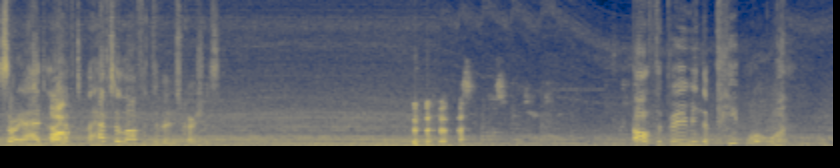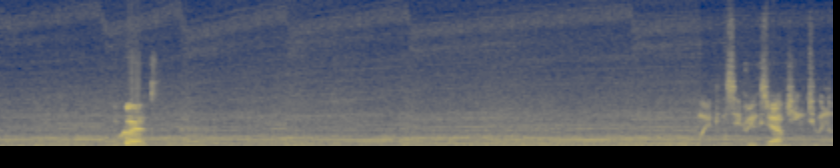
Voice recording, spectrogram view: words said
Sorry, I had I have, to, I have to laugh at the Boom's crashes. Oh, the boom in the pit wall. Current. We're considering Yeah. switching to an No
